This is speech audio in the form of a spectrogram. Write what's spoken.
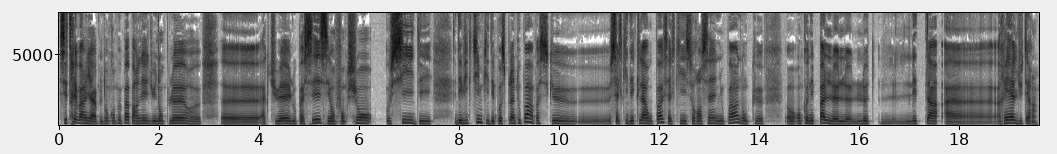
C'est très variable, donc on peut pas parler d'une ampleur euh, euh, actuelle ou passée. C'est en fonction aussi des, des victimes qui déposent plainte ou pas, parce que euh, celles qui déclarent ou pas, celles qui se renseignent ou pas, donc euh, on ne connaît pas l'état euh, réel du terrain.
